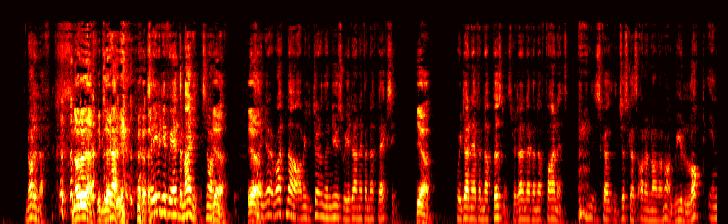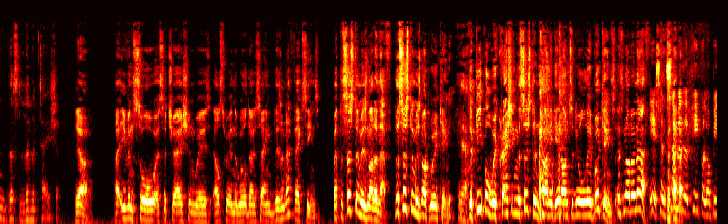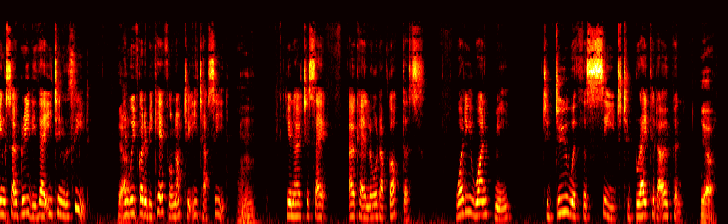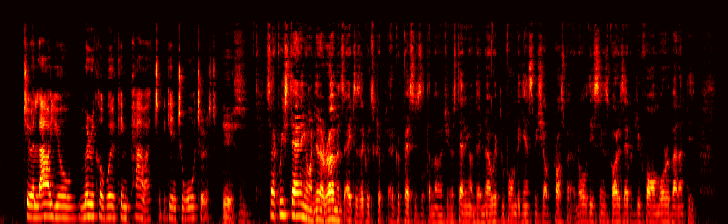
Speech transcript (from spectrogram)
Not enough. Not enough, exactly. No. so even if we had the money, it's not yeah, enough. yeah, So, yeah, right now, I mean, you turn on the news, we don't have enough vaccine. yeah, We don't have enough business. We don't have enough finance. it, just goes, it just goes on and on and on. We're locked in this limitation. yeah. I even saw a situation where elsewhere in the world they were saying there's enough vaccines, But the system is not enough. The system is not working. Yeah. The people were crashing the system trying to get on to do all their bookings. It's not enough. Yes, and some of the people are being so greedy, they're eating the seed. Yeah. And we've got to be careful not to eat our seed. Mm-hmm. You know, to say, okay, Lord, I've got this. What do you want me to do with this seed to break it open, yeah. to allow your miracle working power to begin to water it? Yes. Mm. So if we're standing on, you know, Romans 8 is a good script, a good passage at the moment, you know, standing on there, no weapon formed against me shall prosper, and all these things God is able to do far more abundantly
